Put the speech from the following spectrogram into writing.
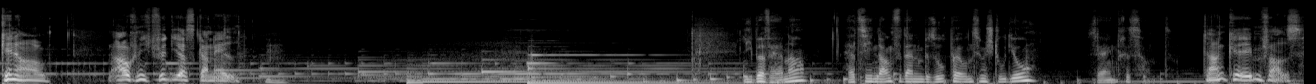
Genau. Auch nicht für Diaz Canel. Mhm. Lieber Werner, herzlichen Dank für deinen Besuch bei uns im Studio. Sehr interessant. Danke ebenfalls.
